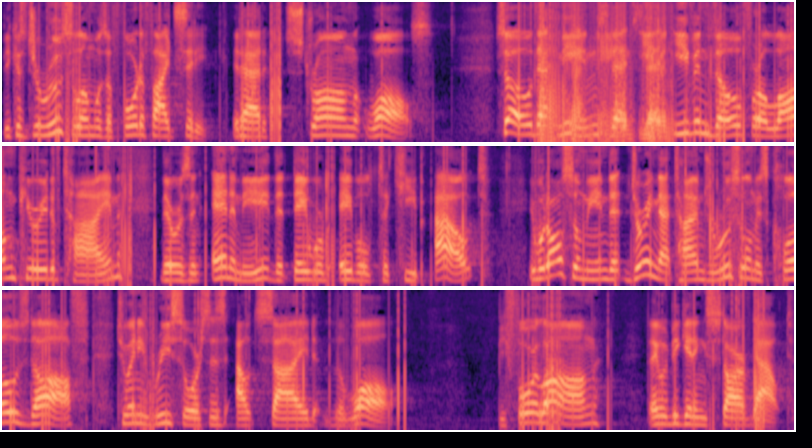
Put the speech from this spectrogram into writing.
because Jerusalem was a fortified city, it had strong walls. So that means that even, even though for a long period of time there was an enemy that they were able to keep out, it would also mean that during that time Jerusalem is closed off to any resources outside the wall. Before long, they would be getting starved out.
